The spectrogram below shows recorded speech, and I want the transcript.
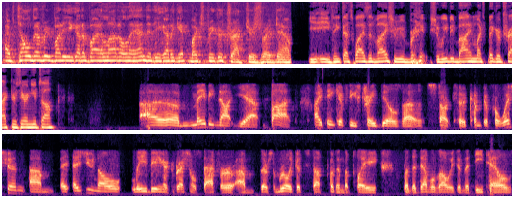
I've told everybody you got to buy a lot of land and you got to get much bigger tractors right now. You, you, think that's wise advice? Should we bring, should we be buying much bigger tractors here in Utah? Uh, maybe not yet, but I think if these trade deals uh, start to come to fruition, um, as you know, Lee being a congressional staffer, um, there's some really good stuff put into play, but the devil's always in the details.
